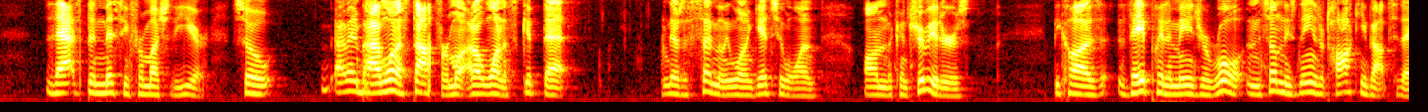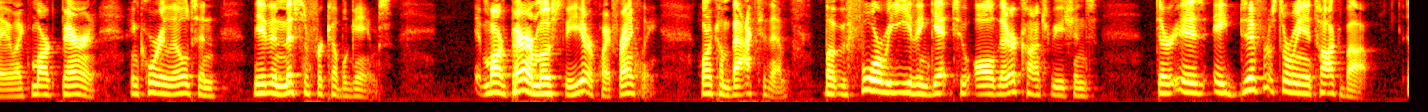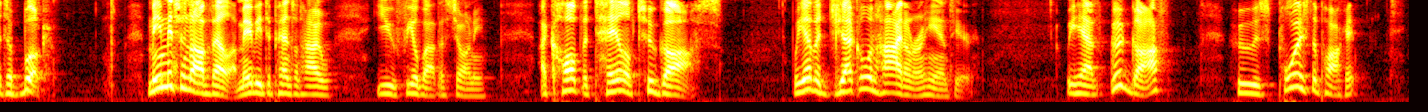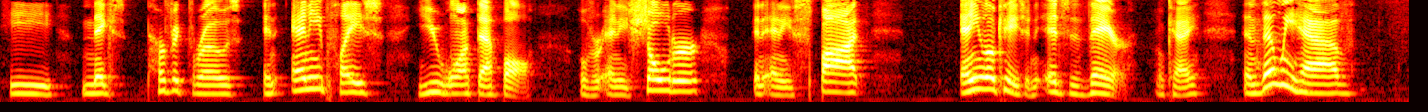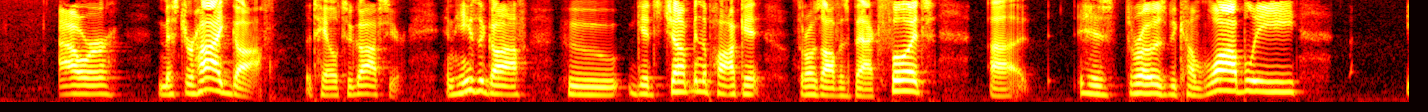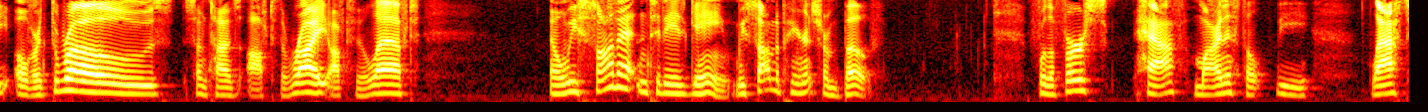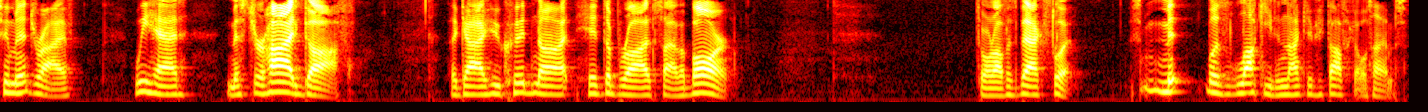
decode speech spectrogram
that's been missing for much of the year. So, I mean, but I want to stop for a moment. I don't want to skip that. There's a segment we want to get to on on the contributors because they played a major role. And some of these names we're talking about today, like Mark Barron and Cory Littleton, They've been missing for a couple games. Mark Barron most of the year, quite frankly. I want to come back to them. But before we even get to all their contributions, there is a different story we need to talk about. It's a book. Maybe it's a novella. Maybe it depends on how you feel about this, Johnny. I call it The Tale of Two Goffs. We have a Jekyll and Hyde on our hands here. We have good Goff, who's poised the pocket. He makes perfect throws in any place you want that ball over any shoulder, in any spot, any location. It's there. Okay. And then we have our Mr. Hyde Goff, the tale of two Goffs here. And he's a Goff who gets jumped in the pocket, throws off his back foot. Uh, his throws become wobbly. He overthrows, sometimes off to the right, off to the left. And we saw that in today's game. We saw an appearance from both. For the first half, minus the, the last two minute drive, we had Mr. Hyde Goff, the guy who could not hit the broadside of a barn, throwing off his back foot. Was lucky to not get picked off a couple times.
